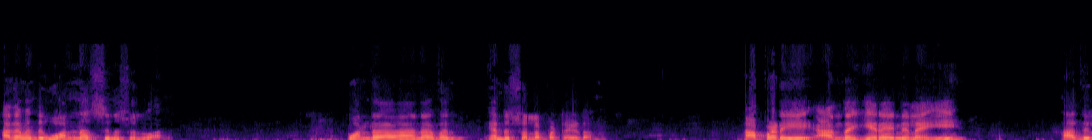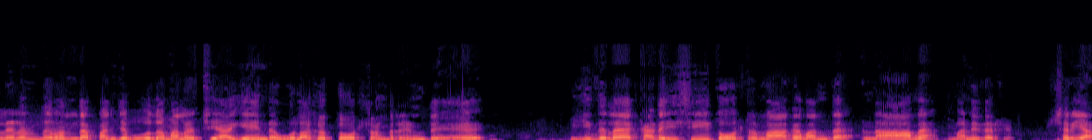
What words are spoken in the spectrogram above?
அதை வந்து ஒன்னஸ்ன்னு சொல்லுவாங்க. ஒன்றானவன் என்று சொல்லப்பட்ட இடம். அப்படி அந்த இறைநிலை அதிலிருந்து வந்த பஞ்சபூத மலர்ச்சியாகிய இந்த உலக தோற்றம் ரெண்டு இதுல கடைசி தோற்றமாக வந்த நாம மனிதர்கள். சரியா?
